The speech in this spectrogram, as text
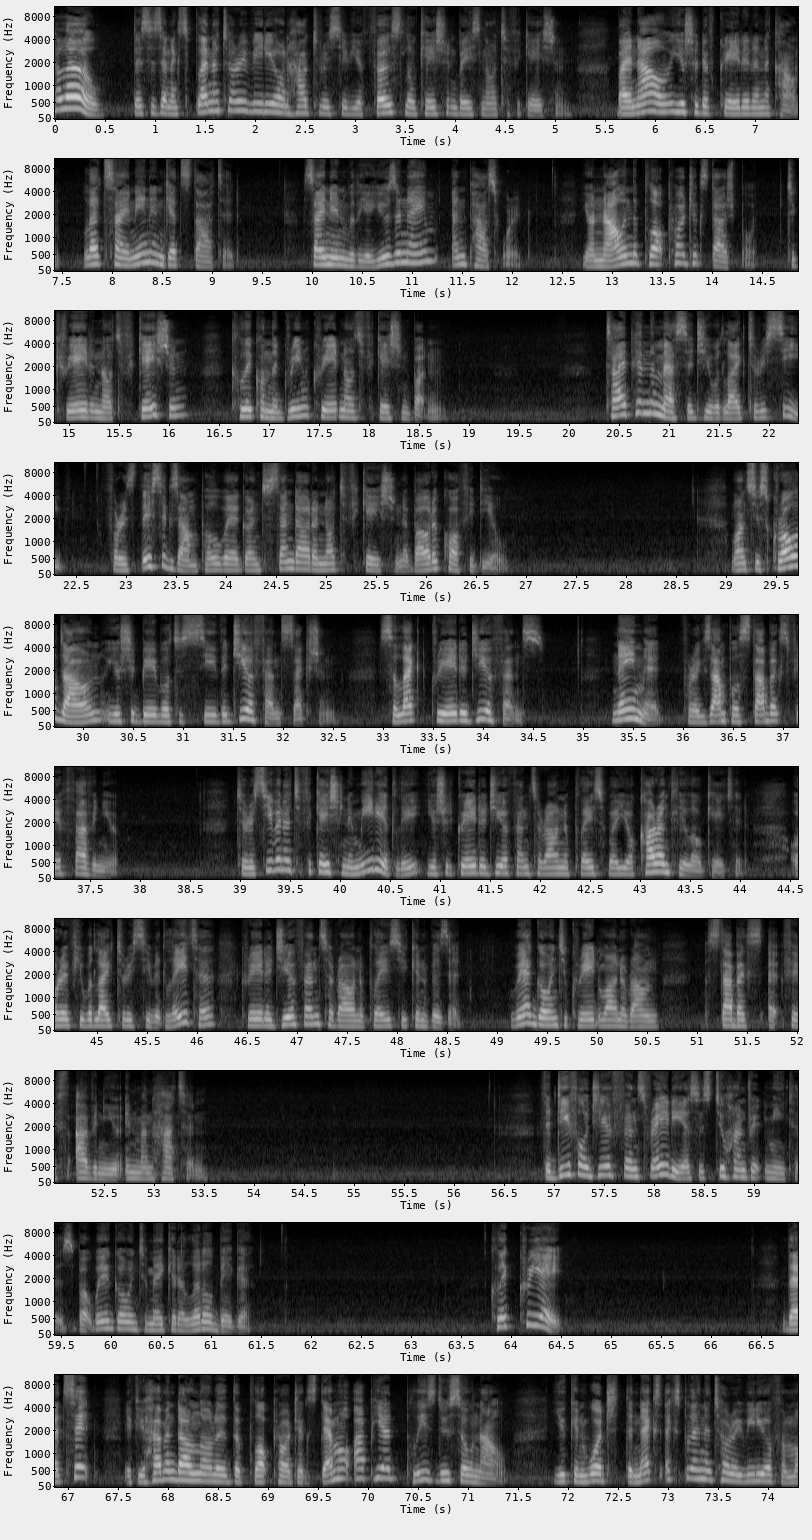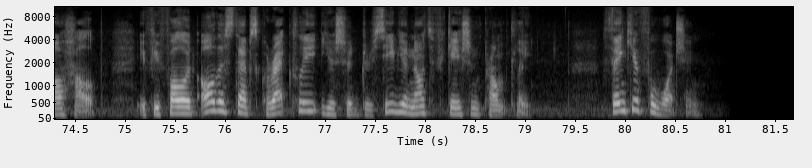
Hello! This is an explanatory video on how to receive your first location-based notification. By now, you should have created an account. Let's sign in and get started. Sign in with your username and password. You're now in the Plot Projects dashboard. To create a notification, click on the green Create Notification button. Type in the message you would like to receive. For this example, we're going to send out a notification about a coffee deal. Once you scroll down, you should be able to see the geofence section. Select Create a geofence. Name it, for example, Starbucks Fifth Avenue. To receive a notification immediately, you should create a geofence around a place where you're currently located. Or if you would like to receive it later, create a geofence around a place you can visit. We are going to create one around Starbucks at Fifth Avenue in Manhattan. The default geofence radius is 200 meters, but we're going to make it a little bigger. Click Create. That's it. If you haven't downloaded the Plot Projects demo app yet, please do so now. You can watch the next explanatory video for more help. If you followed all the steps correctly, you should receive your notification promptly. Thank you for watching.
